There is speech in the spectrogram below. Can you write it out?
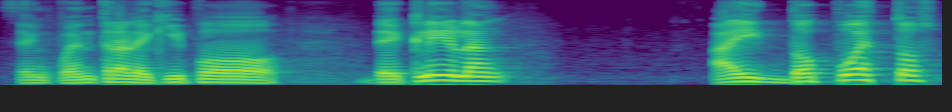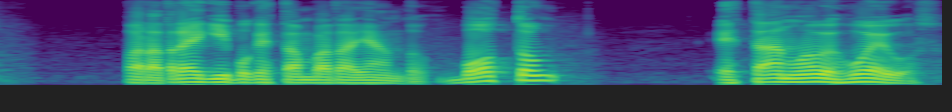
se encuentra el equipo de Cleveland. Hay dos puestos para tres equipos que están batallando. Boston está a nueve juegos.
